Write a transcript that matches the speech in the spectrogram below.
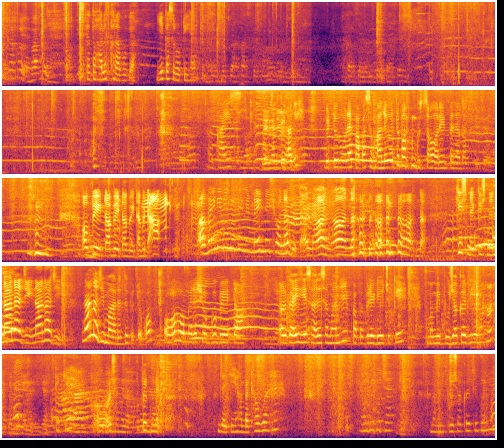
इसका तो हालत ख़राब हो गया ये कस रोटी है गाइस ये फाइनल बिट्टू रो रहा है पापा संभाले हुए थे पापा गुस्सा हो रहे इतना ज़्यादा और बेटा बेटा बेटा बेटा आ, आ, नहीं नहीं नहीं नहीं नहीं नहीं सोना बेटा ना ना ना ना ना ना किसने किसने? नाना जी नाना जी नाना जी मारे थे बेटे को। ओहो, मेरा शुगु बेटा। और गाइस ये सारे सामान हैं। पापा भी रेडी हो चुके हैं। मम्मी पूजा कर रही है वहाँ। ठीक है? और मिनट जाके यहाँ बैठा हुआ है। मम्मी पूजा कर रही है।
